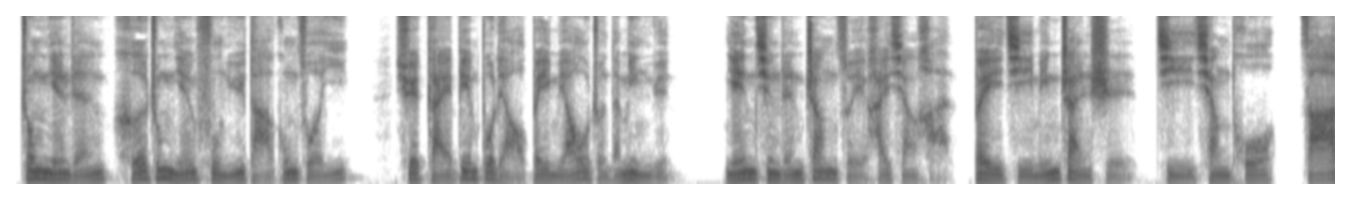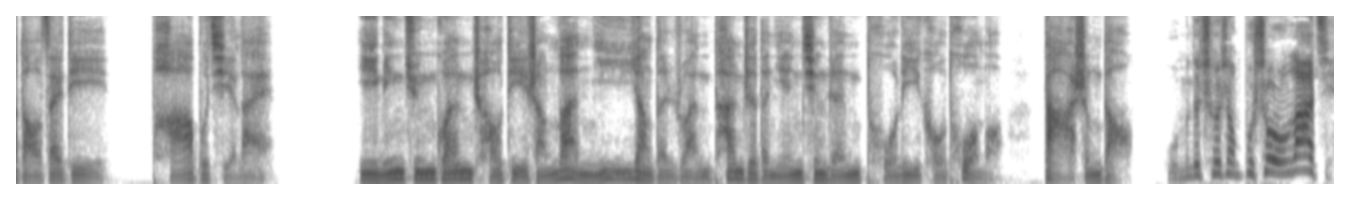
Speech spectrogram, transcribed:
中年人和中年妇女打工作揖，却改变不了被瞄准的命运。年轻人张嘴还想喊，被几名战士几枪托砸倒在地，爬不起来。一名军官朝地上烂泥一样的软瘫着的年轻人吐了一口唾沫，大声道：“我们的车上不收容垃圾，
